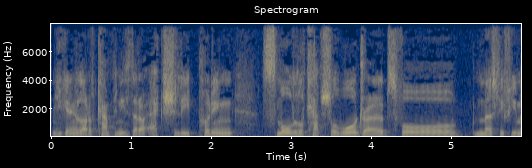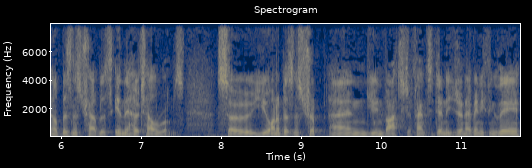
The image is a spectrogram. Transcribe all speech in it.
you're getting a lot of companies that are actually putting small little capsule wardrobes for mostly female business travelers in their hotel rooms. So you're on a business trip and you invite to a fancy dinner, you don't have anything there,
